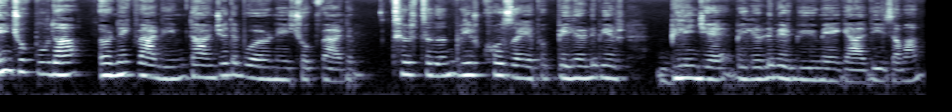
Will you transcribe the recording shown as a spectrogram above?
En çok burada örnek verdiğim, daha önce de bu örneği çok verdim. Tırtılın bir koza yapıp belirli bir bilince, belirli bir büyümeye geldiği zaman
